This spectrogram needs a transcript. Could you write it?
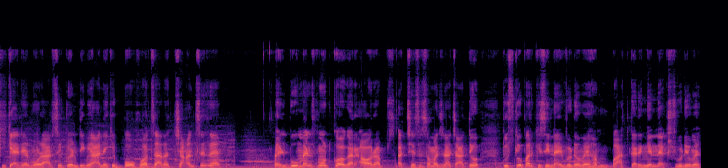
कि career mode R C twenty में आने के बहुत ज़्यादा चांसेस हैं। एंड वुमेंस मोड को अगर और आप अच्छे से समझना चाहते हो तो उसके ऊपर किसी नई वीडियो में हम बात करेंगे नेक्स्ट वीडियो में।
